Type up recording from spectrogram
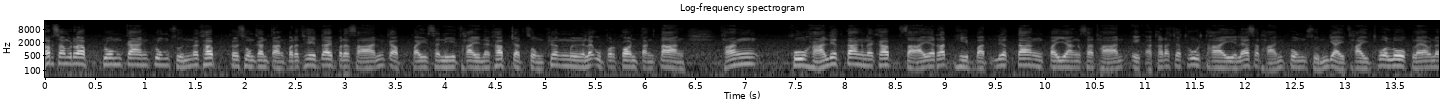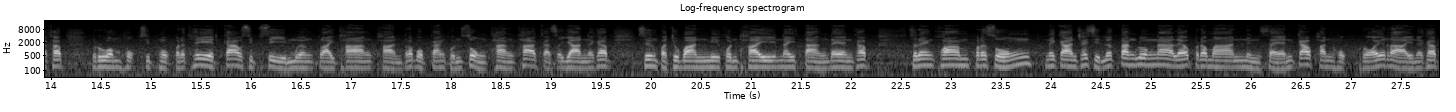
ครับสำหรับกรมการกงสุลนะครับกระทรวงการต่างประเทศได้ประสานกับไปรษณีย์ไทยนะครับจัดส่งเครื่องมือและอุปกรณ์ต่างๆ ทั้ง คูหาเลือกตั้งนะครับ สายรัดหีบบัตรเลือกตั้งไปยังสถานเอกอัครราชทูตไทย และสถานกงสุลใหญ่ไทยทั่วโลกแล้วนะครับ รวม 66 ประเทศ 94 เมืองปลายทาง ผ่านระบบการขนส่งทางท่าอากาศยานนะครับ ซึ่งปัจจุบันมีคนไทยในต่างแดนครับแสดงความประสงค์ในการใช้สิทธิเลือกตั้งล่วงหน้าแล้วประมาณ 19,600 รายนะครับ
